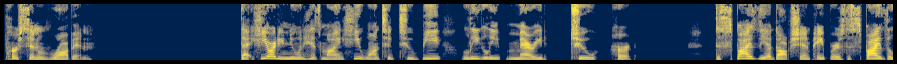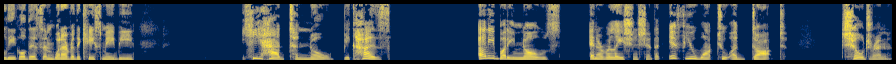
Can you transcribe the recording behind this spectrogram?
person, Robyn, that he already knew in his mind he wanted to be legally married to her. Despise the adoption papers, despise the legal this and whatever the case may be. He had to know because anybody knows in a relationship that if you want to adopt children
